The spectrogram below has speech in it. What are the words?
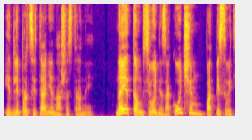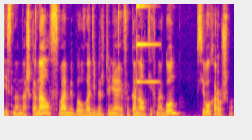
и для процветания нашей страны. На этом сегодня закончим. Подписывайтесь на наш канал. С вами был Владимир Тюняев и канал Техногон. Всего хорошего.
